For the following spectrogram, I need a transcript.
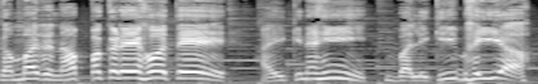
कमर ना पकड़े होते। है कि नहीं? बल्कि भैया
